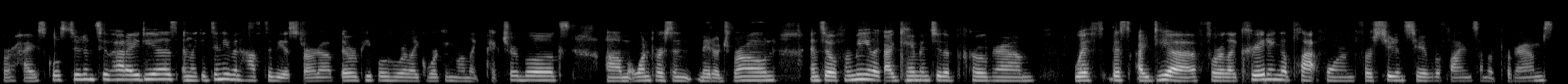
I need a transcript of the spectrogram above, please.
for high school students who had ideas, and like it didn't even have to be a startup. There were people who were like working on like picture books. Um, one person made a drone, and so for me, like I came into the program with this idea for like creating a platform for students to be able to find summer programs.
